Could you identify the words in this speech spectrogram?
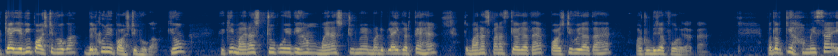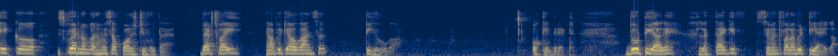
तो क्या ये भी पॉजिटिव होगा? बिल्कुल भी पॉजिटिव होगा। क्यों? क्योंकि माइनस टू को यदि हम माइनस टू में मल्टीप्लाई करते हैं तो माइनस माइनस क्या हो जाता है? पॉजिटिव हो जाता है और टू डिजा फोर हो जाता है। मतलब कि हमेशा एक स्क्वायर नंबर हमेशा पॉजिटिव होता है। दैट्स वाई यहाँ पे क्या होगा आंसर टी होगा। ओके ग्रेट दो टी आ गए। लगता है कि सेवेंथ वाला भी टी आएगा।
